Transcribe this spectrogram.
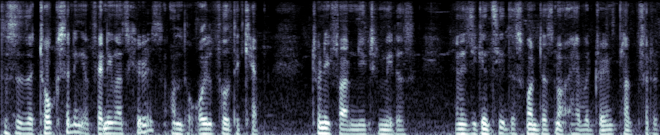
This is the torque setting, if anyone's curious, on the oil filter cap, 25 newton meters. And as you can see, this one does not have a drain plug fitted.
